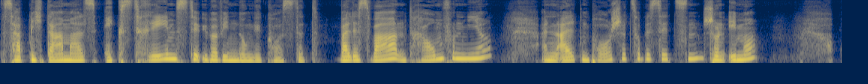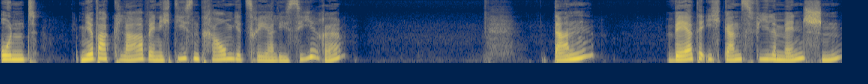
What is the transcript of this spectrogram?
Das hat mich damals extremste Überwindung gekostet, weil es war ein Traum von mir, einen alten Porsche zu besitzen, schon immer. Und mir war klar, wenn ich diesen Traum jetzt realisiere, dann werde ich ganz viele Menschen,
